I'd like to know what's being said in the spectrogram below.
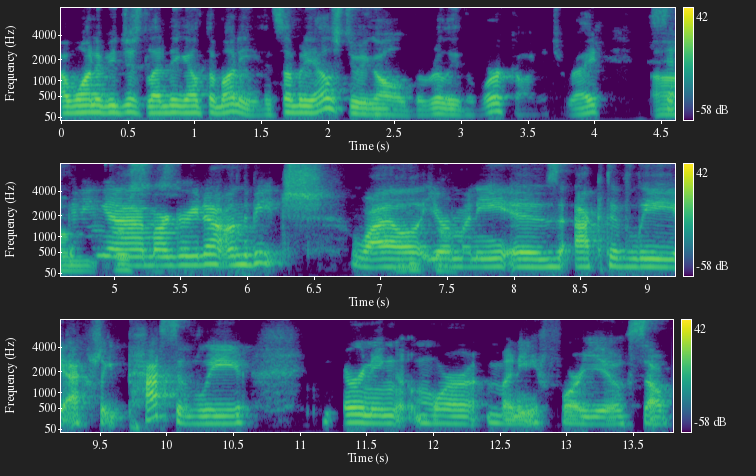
i want to be just lending out the money and somebody else doing all the really the work on it right sipping um, uh, margarita on the beach while your money is actively, actually passively earning more money for you. So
